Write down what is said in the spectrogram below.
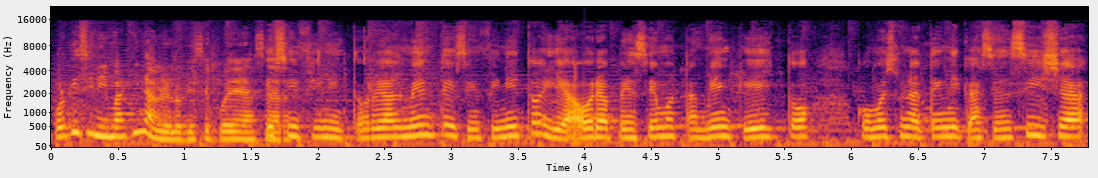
porque es inimaginable lo que se puede hacer. Es infinito, realmente es infinito y ahora pensemos también que esto, como es una técnica sencilla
